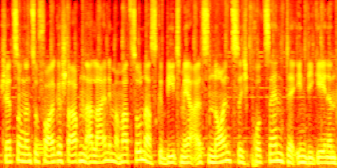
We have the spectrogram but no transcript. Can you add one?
Schätzungen zufolge starben allein im Amazonasgebiet mehr als 90 Prozent der Indigenen.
